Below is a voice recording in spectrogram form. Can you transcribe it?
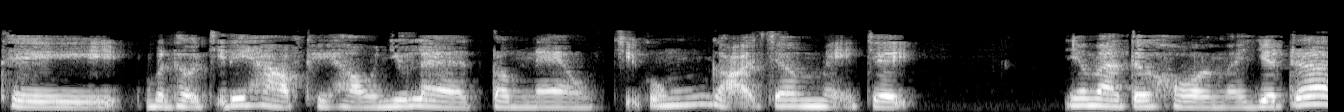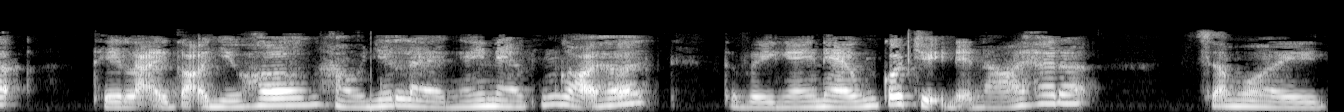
thì bình thường chị đi học thì hầu như là tuần nào chị cũng gọi cho mẹ chị. Nhưng mà từ hồi mà dịch á thì lại gọi nhiều hơn hầu như là ngày nào cũng gọi hết. Tại vì ngày nào cũng có chuyện để nói hết á xong rồi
